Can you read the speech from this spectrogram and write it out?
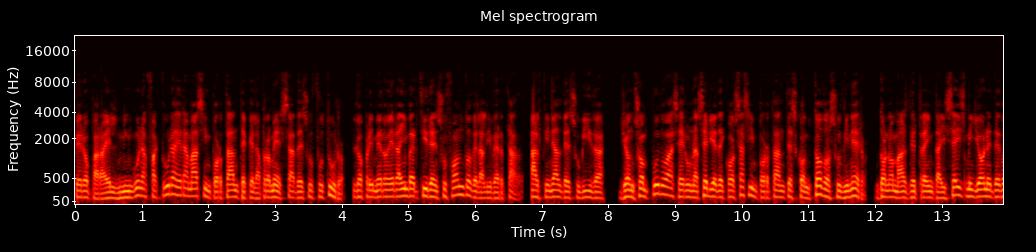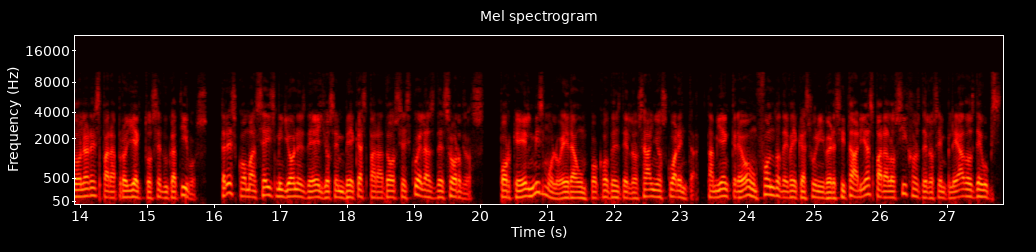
pero para él ninguna factura era más importante que la promesa de su futuro. Lo primero era invertir en su fondo de la libertad. Al final de su vida, Johnson pudo hacer una serie de cosas importantes con todo su dinero. Donó más de 36 millones de dólares para proyectos educativos, 3,6 millones de ellos en becas para dos escuelas de sordos, porque él mismo lo era un poco desde los años 40. También creó un fondo de becas universitarias para los hijos de los empleados de UPS,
